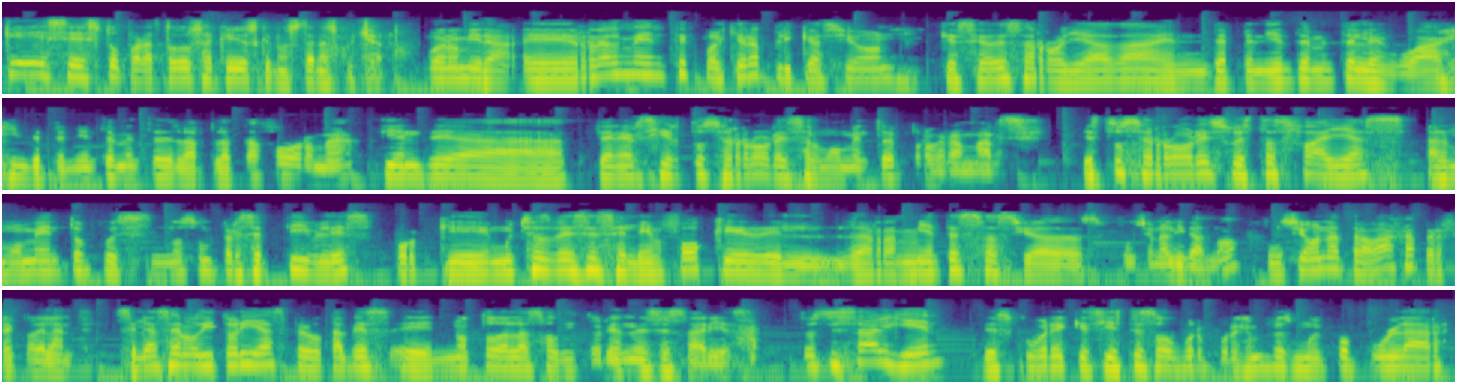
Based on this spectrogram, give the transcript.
¿Qué es esto para todos aquellos que nos están escuchando? Bueno, mira, eh, realmente cualquier aplicación que sea desarrollada independientemente del lenguaje, independientemente de la plataforma, tiende a tener ciertos errores al momento de programarse. Estos errores o estas fallas al momento pues no son perceptibles porque muchas veces el enfoque de la herramienta es hacia su funcionalidad, ¿no? Funciona, trabaja, perfecto, adelante. Se le hacen auditorías, pero tal vez eh, no todas las auditorías necesarias. Entonces alguien descubre que si este software, por ejemplo, es muy popular,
